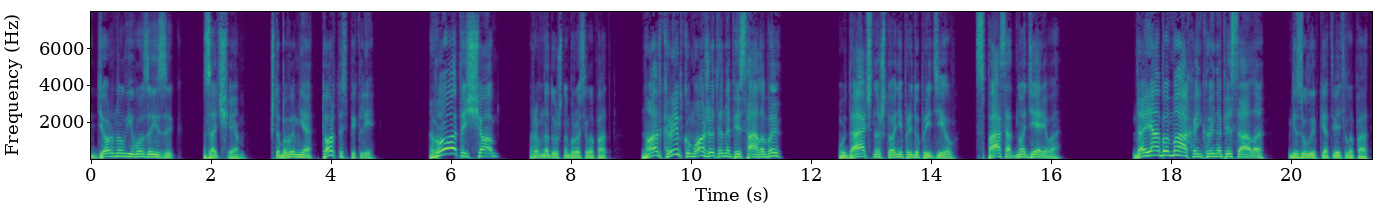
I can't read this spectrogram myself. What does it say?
дернул его за язык. «Зачем? Чтобы вы мне торт испекли?» «Вот еще!» — равнодушно бросила Пат. «Но открытку, может, и написала бы». «Удачно, что не предупредил. Спас одно дерево». «Да я бы махонькую написала», без улыбки ответила Пат.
